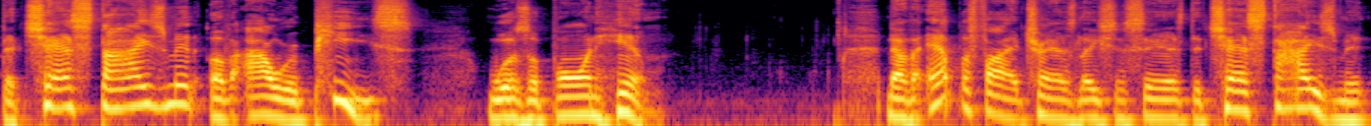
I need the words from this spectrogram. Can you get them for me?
The chastisement of our peace was upon him. Now, the Amplified translation says the chastisement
